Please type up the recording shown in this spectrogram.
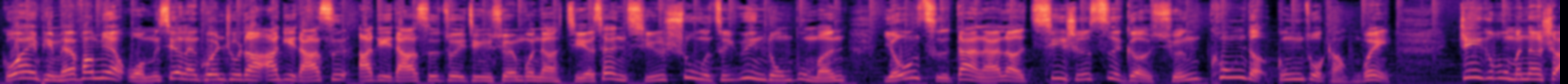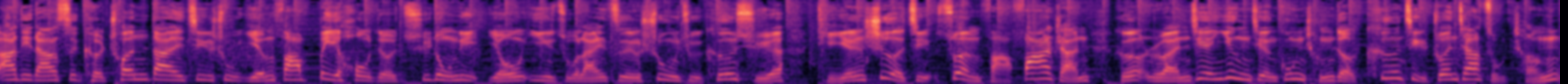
国外品牌方面，我们先来关注到阿迪达斯。阿迪达斯最近宣布呢，解散其数字运动部门，由此带来了七十四个悬空的工作岗位。这个部门呢是阿迪达斯可穿戴技术研发背后的驱动力，由一组来自数据科学、体验设计、算法发展和软件硬件工程的科技专家组成。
